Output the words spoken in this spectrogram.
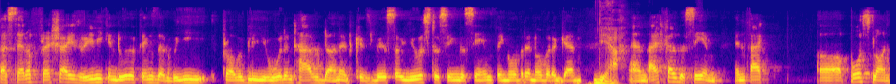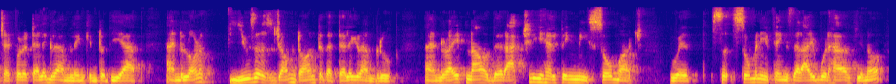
A set of fresh eyes really can do the things that we probably wouldn't have done it because we're so used to seeing the same thing over and over again. Yeah. And I felt the same. In fact uh, post launch, I put a Telegram link into the app, and a lot of users jumped onto the Telegram group. And right now, they're actually helping me so much with so, so many things that I would have, you know,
